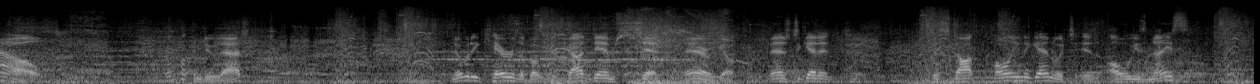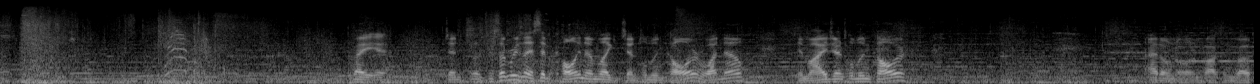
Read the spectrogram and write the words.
Ow! Don't fucking do that. Nobody cares about your goddamn shit. There we go. Managed to get it to stop calling again, which is always nice. Right, for some reason I said calling, I'm like, gentleman caller? What now? Am I a gentleman caller? I don't know what I'm talking about.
